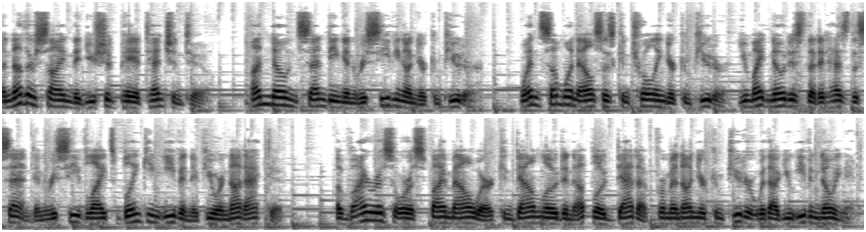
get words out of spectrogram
Another sign that you should pay attention to. Unknown sending and receiving on your computer. When someone else is controlling your computer, you might notice that it has the send and receive lights blinking even if you are not active. A virus or a spy malware can download and upload data from and on your computer without you even knowing it.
